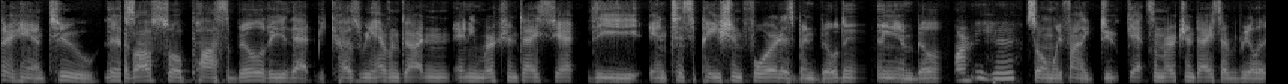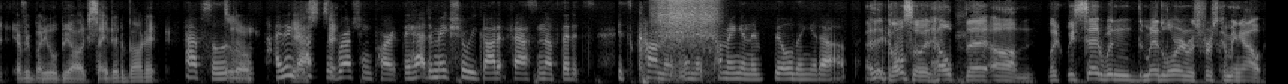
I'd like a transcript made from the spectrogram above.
On the other hand, too, there's also a possibility that because we haven't gotten any merchandise yet, the anticipation for it has been building and building more. hmm So when we finally do get some merchandise, everybody everybody will be all excited about it. Absolutely. So, I think yes, that's the it- rushing part. They had to make sure we got it fast enough that it's it's coming and it's coming and they're building it up. I think also it helped that, um, like we said when The Mandalorian was first coming out,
